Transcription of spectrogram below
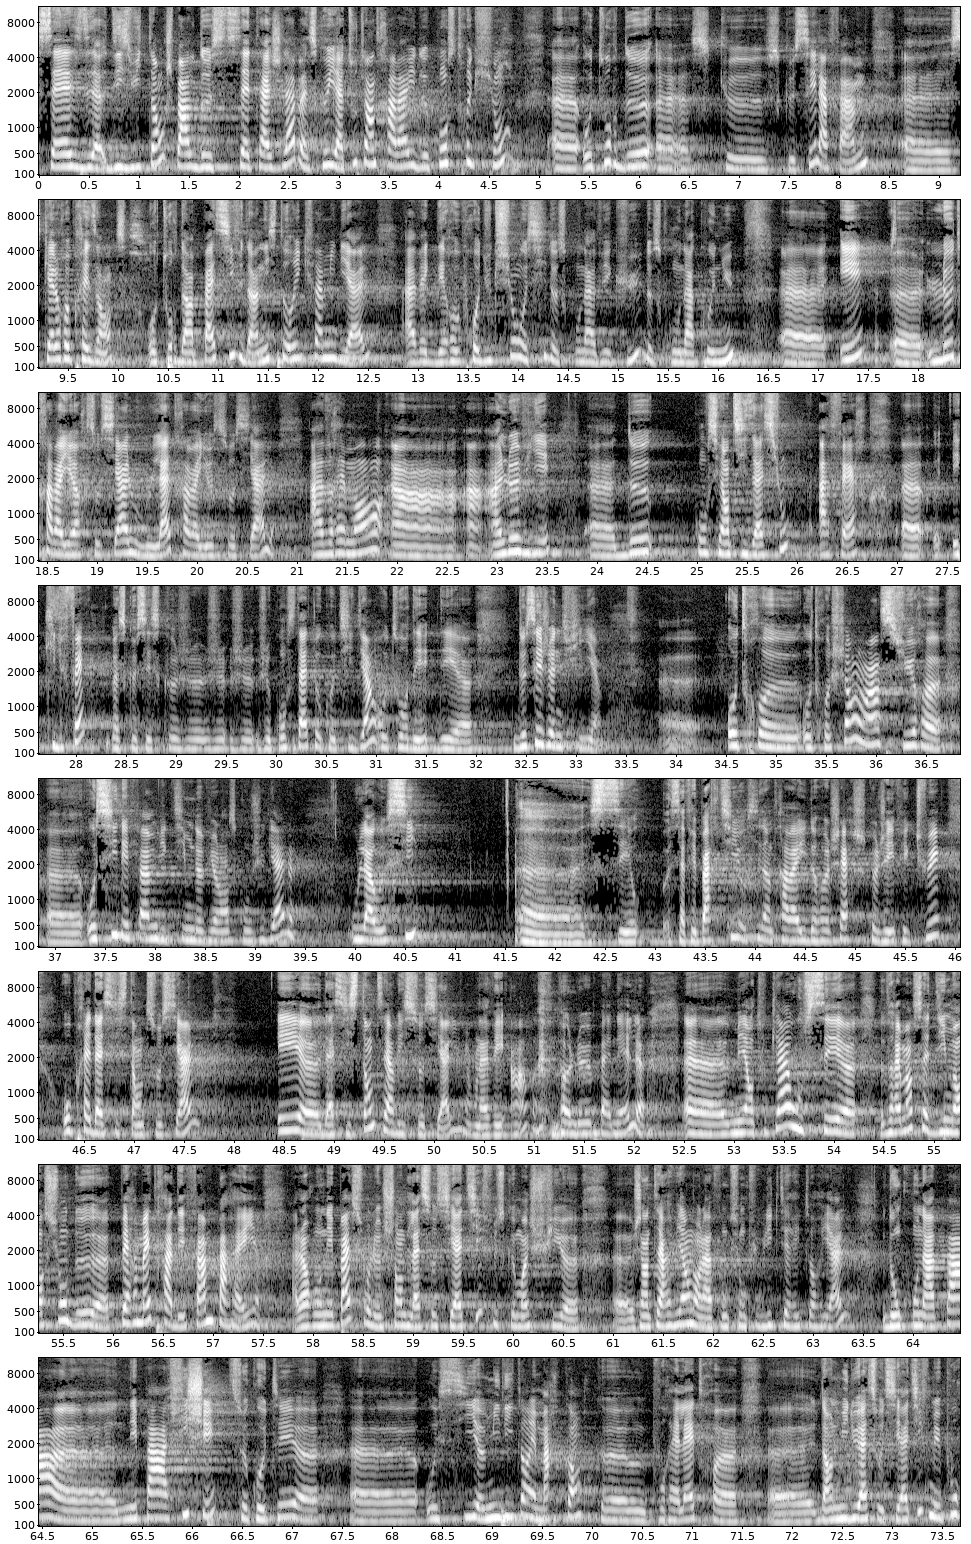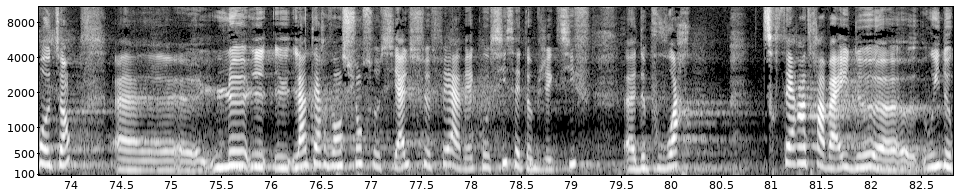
16, 18 ans. Je parle de cet âge-là parce qu'il y a tout un travail de construction euh, autour de euh, ce que ce que c'est la femme, euh, ce qu'elle représente, autour d'un passif, d'un historique familial, avec des reproductions aussi de ce qu'on a vécu, de ce qu'on a connu. et le travailleur social ou la travailleuse sociale a vraiment un, un levier de conscientisation à faire euh, et qu'il fait, parce que c'est ce que je, constate au quotidien autour des, euh, de ces jeunes filles. Euh, autre, autre champ hein, sur aussi les femmes victimes de violences conjugales, où là aussi, ça fait partie aussi d'un travail de recherche que j'ai effectué auprès d'assistantes sociales et euh, d'assistants de service social. Il y en avait un dans le panel. Euh, mais en tout cas, où c'est euh, vraiment cette dimension de permettre à des femmes, pareil. Alors, on n'est pas sur le champ de l'associatif, puisque moi, je suis, j'interviens dans la fonction publique territoriale. Donc, on n'a pas, n'est pas affiché ce côté aussi militant et marquant que pourrait l'être dans le milieu associatif. Mais pour autant, l'intervention sociale se fait avec aussi cet objectif euh, de pouvoir faire un travail de, euh, oui, de,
